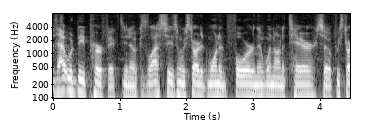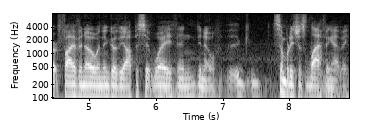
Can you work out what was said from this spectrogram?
That would be perfect, you know, because last season we started one and four and then went on a tear. So if we start five and zero and then go the opposite way, then you know, somebody's just laughing at me.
